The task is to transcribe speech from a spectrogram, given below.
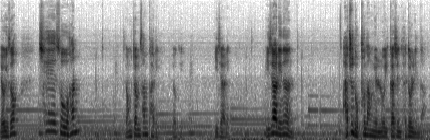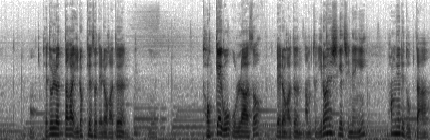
여기서 최소한 0.382 여기 이 자리 이 자리는 아주 높은 확률로 이까지는 되돌린다. 어, 되돌렸다가 이렇게 해서 내려가든 뭐 더 깨고 올라와서 내려가든 아무튼 이런 식의 진행이 확률이 높다.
